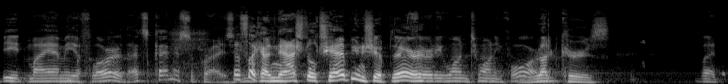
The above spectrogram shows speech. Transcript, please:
beat Miami of Florida. That's kind of surprising. That's like a national championship there. 31 24. Rutgers. But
